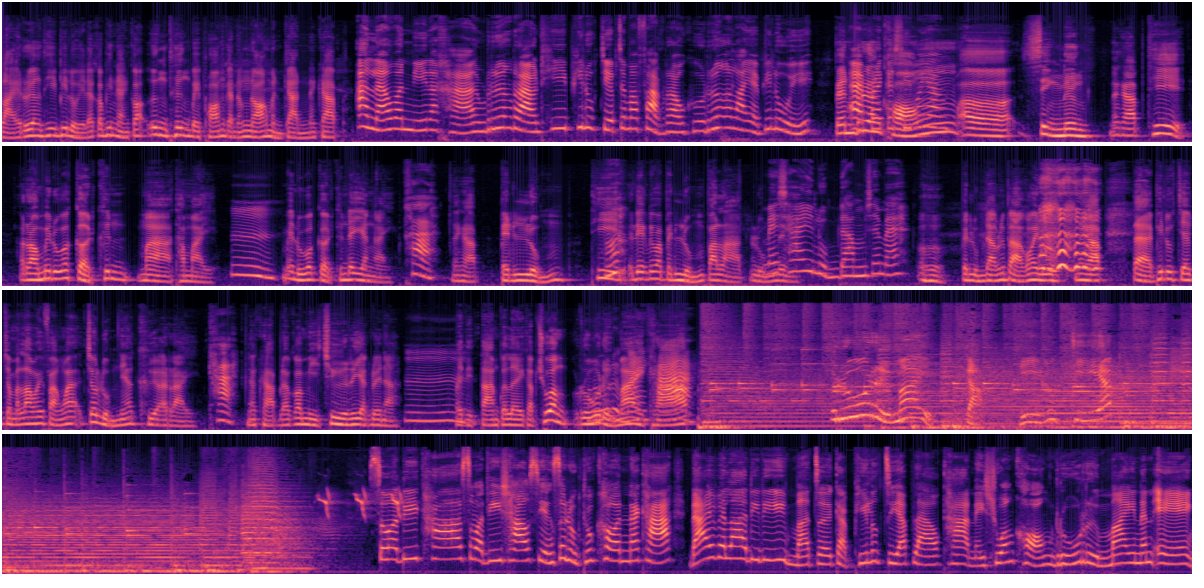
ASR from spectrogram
หลายเรื่องที่พี่หลุยแล้วก็พี่แนนก็อึ้งทึ่งไปพร้อมกับน้องๆเหมือนกันนะครับอะแล้ววันนี้นะคะ เรื่องราวที่พี่ลูกเจี๊ยบจะมาฝากเราคือเรื่องอะไรอะพี่หลุย เป็นแอบเรื่องไปกระขซิอบงว่ายังเออสิ่งหนึ่งนะครับที่เราไม่รู้ว่าเกิดขึ้นมาทำไมอืมไม่รู้ว่าเกิดขึ้นได้ยังไงค่ะนะครับ เป็นหลุมที่ฮะเรียกได้ว่าเป็นหลุมประหลาดหลุมหไม่นึ่งใช่หลุมดำใช่ไหมเออเป็นหลุมดำหรือเปล่าก็ไม่รู้นะครับ แต่พี่ลูกเจี๊ยบจะมาเล่าให้ฟังว่าเจ้าหลุมเนี้ยคืออะไรค่ะนะครับ แล้วก็มีชื่อเรียกด้วยนะอืมไปติดตามกันเลยกับช่วงรู้หรือไม่คะรับ รู้หรือไม่กับพี่ลูกเจี๊ยบ วัสดีค่ะ สวัสดีชาวเสียงสนุกทุกคนนะคะ ได้เวลาดีๆ มาเจอกับพี่ลูกเจี๊ยบแล้วค่ะ ในช่วงของรู้หรือไม่นั่นเอง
